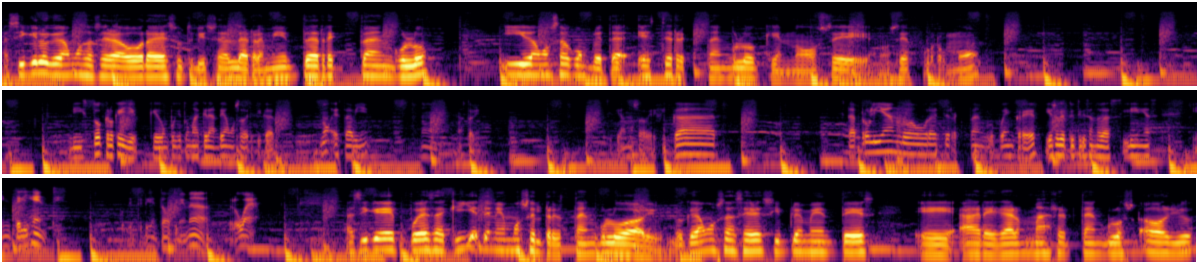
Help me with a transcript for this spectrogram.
Así que lo que vamos a hacer ahora es utilizar la herramienta rectángulo y vamos a completar este rectángulo que no se, no se formó. Listo, creo que quedó un poquito más grande, vamos a verificar. No, está bien. No, está bien. Vamos a verificar. Está troleando ahora este rectángulo, pueden creer. Y eso que estoy utilizando las líneas inteligentes. Porque sería todo nada, pero bueno. Así que después aquí ya tenemos el rectángulo audio. Lo que vamos a hacer simplemente es eh, agregar más rectángulos audio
